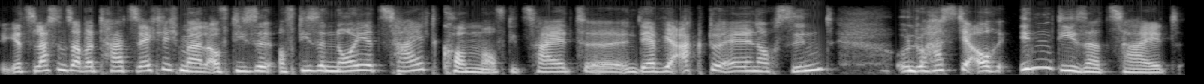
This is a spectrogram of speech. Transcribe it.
jetzt lass uns aber tatsächlich mal auf diese, auf diese neue Zeit kommen, auf die Zeit, äh, in der wir aktuell noch sind. Und du hast ja auch in dieser Zeit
